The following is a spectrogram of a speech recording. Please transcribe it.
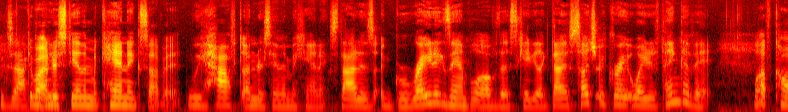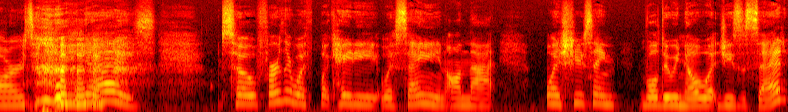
Exactly. Do I understand the mechanics of it? we have to understand the mechanics. That is a great example of this, Katie. Like that is such a great way to think of it. Love cars. yes. So further with what Katie was saying on that, was she was saying, well, do we know what Jesus said?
